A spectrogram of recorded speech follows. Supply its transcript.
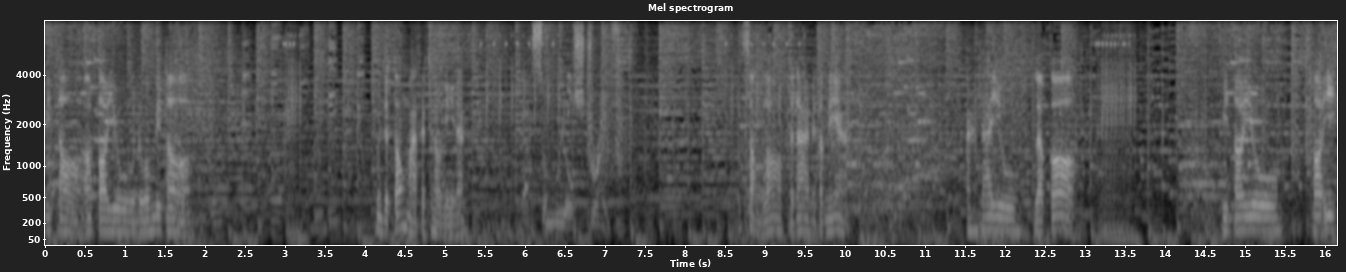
มีต่อ เอาต่ออยู่หรือว่าไม่ต่อ มันจะต้องมาแถวๆนี้นะ That's some real strength. สองรอบจะได้ไหมครับเนี่ย อะได้อยู่ แล้วก็ มีต่ออยู่ ต่ออีก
